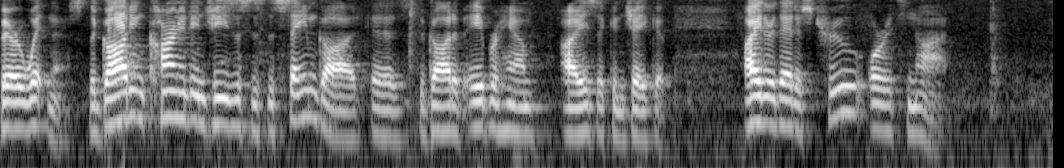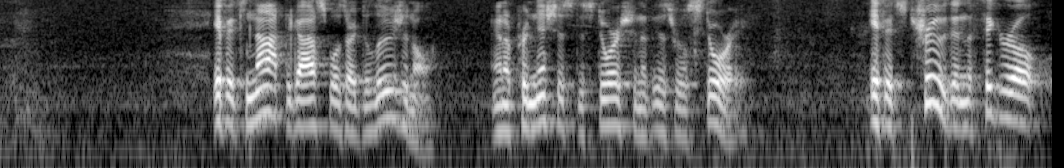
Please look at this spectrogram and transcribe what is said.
bear witness, the God incarnate in Jesus, is the same God as the God of Abraham, Isaac, and Jacob. Either that is true or it's not. If it's not, the Gospels are delusional and a pernicious distortion of Israel's story. If it's true, then the figural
